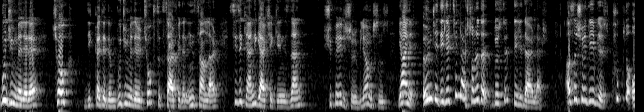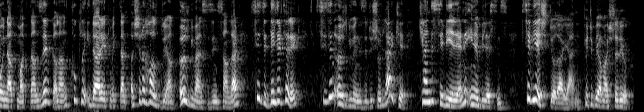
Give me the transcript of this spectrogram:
Bu cümlelere çok dikkat edin. Bu cümleleri çok sık sarf eden insanlar sizi kendi gerçeklerinizden şüpheye düşürür biliyor musunuz? Yani önce delirtirler sonra da gösterip deli derler. Aslında şöyle diyebiliriz. Kukla oynatmaktan zevk alan, kukla idare etmekten aşırı haz duyan özgüvensiz insanlar sizi delirterek sizin özgüveninizi düşürürler ki kendi seviyelerine inebilirsiniz. Seviye eşitliyorlar yani. Kötü bir amaçları yok.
